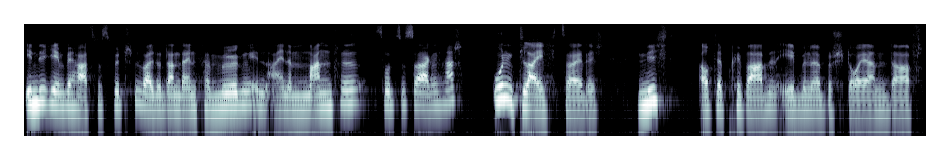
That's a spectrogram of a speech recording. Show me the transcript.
in die GmbH zu switchen, weil du dann dein Vermögen in einem Mantel sozusagen hast und gleichzeitig nicht auf der privaten Ebene besteuern darfst.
